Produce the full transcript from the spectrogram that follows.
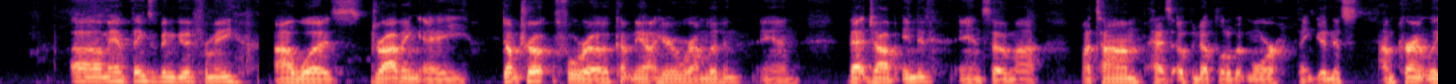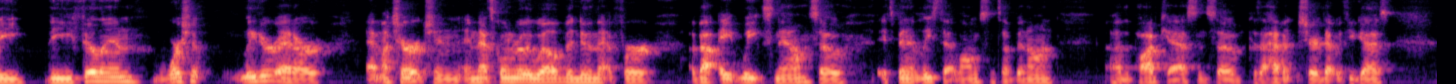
Uh, man, things have been good for me. I was driving a dump truck for a company out here where I'm living, and that job ended, and so my my time has opened up a little bit more. Thank goodness. I'm currently the fill-in worship leader at our at my church, and and that's going really well. I've been doing that for about eight weeks now, so it's been at least that long since I've been on uh, the podcast, and so because I haven't shared that with you guys,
